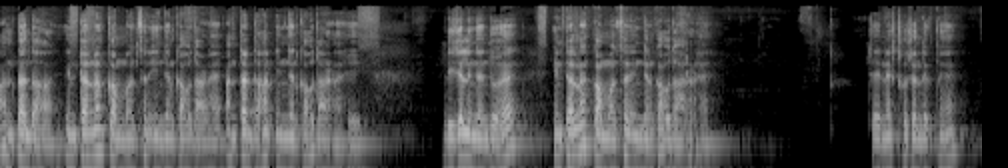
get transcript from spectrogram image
अंतर्दहन इंटरनल कंबंसन इंजन का उदाहरण है। अंतर्दहन इंजन का उदाहरण है। डीजल इंजन जो है इंटरनल कंबंसन इंजन का उदाहरण है। चलिए नेक्स्ट क्वेश्चन देखते हैं।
